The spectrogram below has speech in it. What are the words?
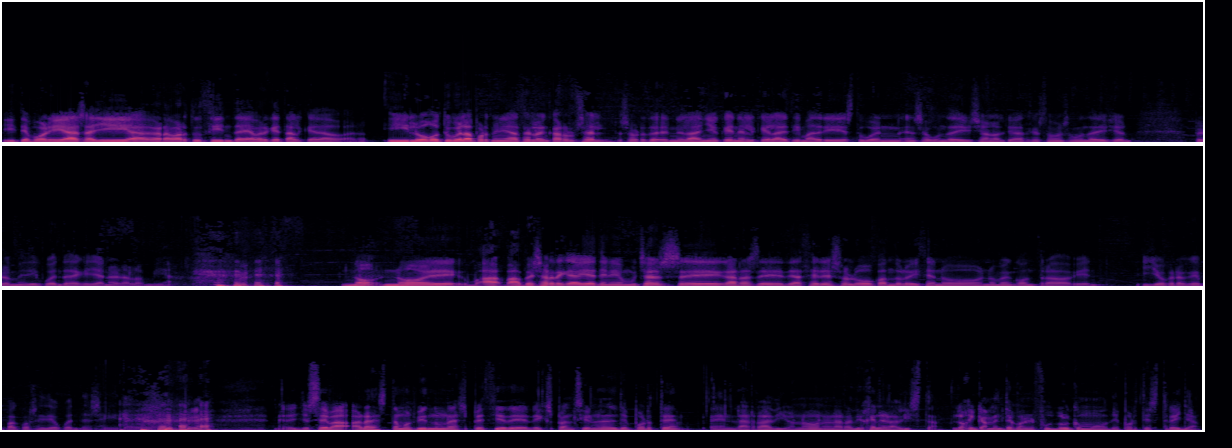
y te ponías allí a grabar tu cinta y a ver qué tal quedaba. ¿no? Y luego tuve la oportunidad de hacerlo en Carrusel, sobre todo en el año que en el que la Eti Madrid estuvo en, en segunda división, la última vez que estuvo en segunda división, pero me di cuenta de que ya no era lo mío. No, no, eh, a, a pesar de que había tenido muchas eh, ganas de, de hacer eso, luego cuando lo hice no, no me encontraba bien. Y yo creo que Paco se dio cuenta enseguida. Mira, Joseba, ahora estamos viendo una especie de, de expansión en el deporte en la radio, ¿no? En la radio generalista. Lógicamente con el fútbol como deporte estrella.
